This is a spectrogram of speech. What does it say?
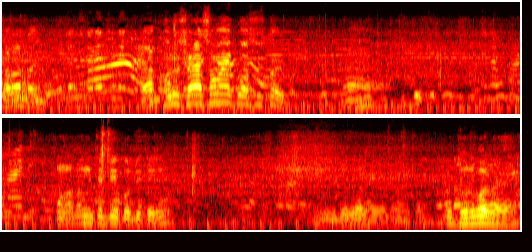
ছাড়ার টাইম হ্যাঁ খরু ছাড়ার সময় একটু অসুস্থ হয়ে পড়ে। কোনাটা নিচে দিয়ে করে দিতে দুর্বল হয়ে গেছে হয়ে যাবে।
